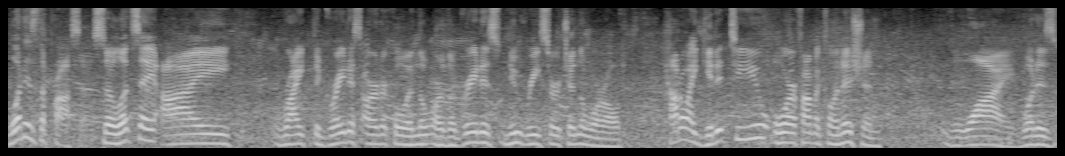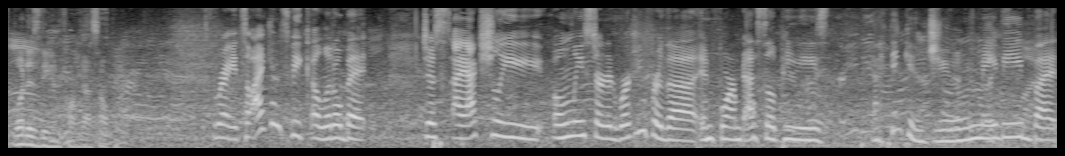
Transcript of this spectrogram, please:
what is the process? So, let's say I write the greatest article in the or the greatest new research in the world. How do I get it to you? Or if I'm a clinician, why? What is what is the Informed SLP? Right. So I can speak a little bit. Just I actually only started working for the Informed SLPs, I think in June maybe, but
